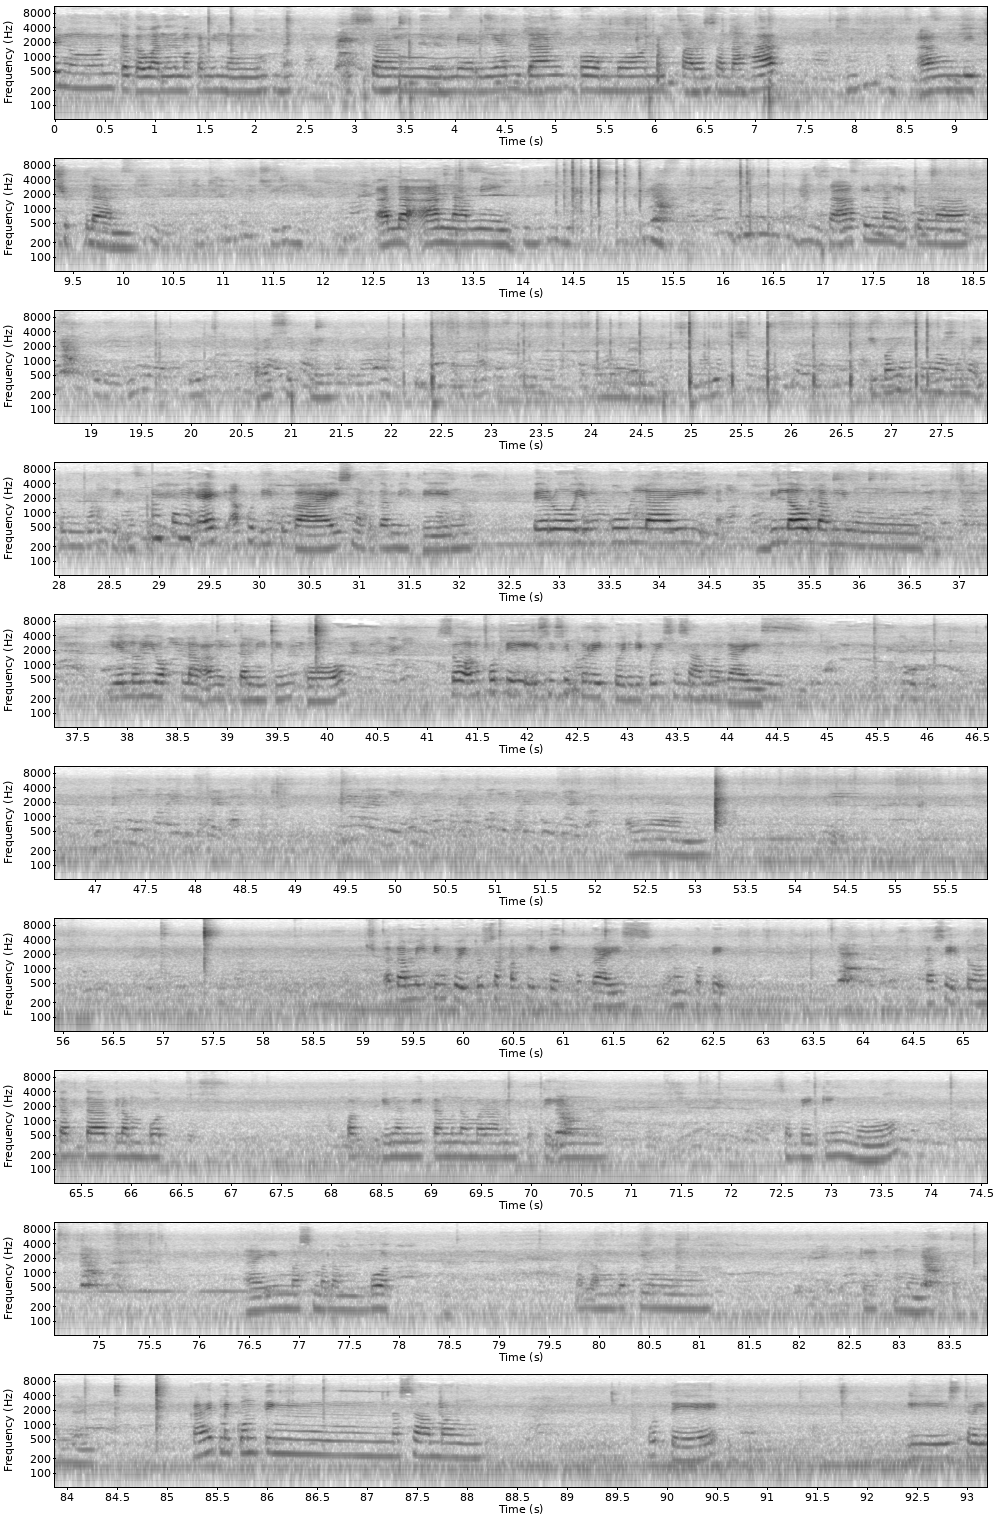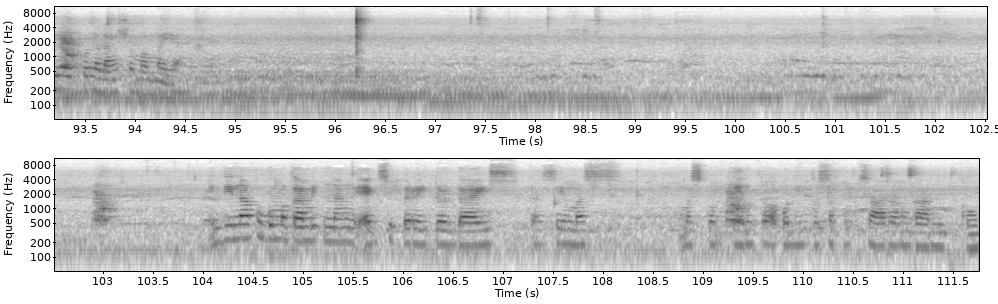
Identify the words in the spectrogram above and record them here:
afternoon. Kagawa na naman kami ng isang meriendang common para sa lahat. Ang leche plan. Alaan namin. Sa akin lang ito na recipe. Ayan. Ibahin ko nga muna itong puti. Sampung egg ako dito guys, nagagamitin. Pero yung kulay, dilaw lang yung yellow yolk lang ang gamitin ko. So, ang puti, isi-separate ko. Hindi ko isasama guys. Gagamitin ko ito sa pagkikake ko guys, yung puti. Kasi ito ang dagdag lambot. Pag ginamitan mo ng maraming puti yung sa baking mo, ay mas malambot. Malambot yung cake mo. Ayan. Kahit may konting nasamang puti, i-strainer ko na lang siya mamaya. Hindi na ako gumagamit ng egg separator guys kasi mas mas kontento ako dito sa kutsarang gamit ko.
